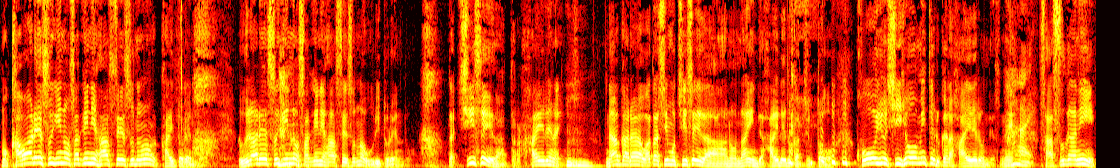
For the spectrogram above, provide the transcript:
もう買われすぎの先に発生するのが買いトレンド。売られすぎの先に発生するのは売りトレンド。だ知性があったら入れないんです。うん、だから私も知性があのないんで入れるかっていうと、こういう指標を見てるから入れるんですね。さすがに、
